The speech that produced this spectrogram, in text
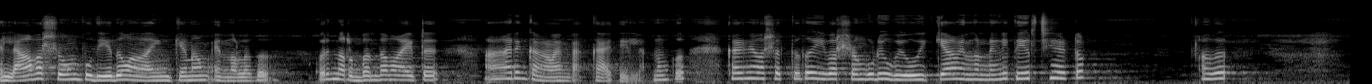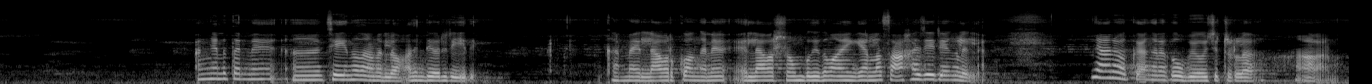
എല്ലാ വർഷവും പുതിയത് വാങ്ങിക്കണം എന്നുള്ളത് ഒരു നിർബന്ധമായിട്ട് ആരും കാണേണ്ട കാര്യമില്ല. നമുക്ക് കഴിഞ്ഞ വർഷത്തത് ഈ വർഷം കൂടി ഉപയോഗിക്കാം എന്നുണ്ടെങ്കിൽ തീർച്ചയായിട്ടും അത് അങ്ങനെ തന്നെ ചെയ്യുന്നതാണല്ലോ അതിന്റെ ഒരു രീതി. കാരണം എല്ലാവർക്കും അങ്ങനെ എല്ലാ വർഷവും പുതിയത് വാങ്ങിക്കാനുള്ള സാഹചര്യങ്ങളില്ല. ഞാനൊക്കെ അങ്ങനെയൊക്കെ ഉപയോഗിച്ചിട്ടുള്ള ആളാണ്.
